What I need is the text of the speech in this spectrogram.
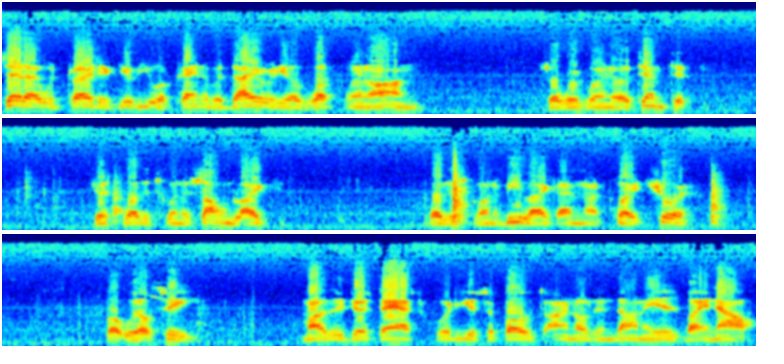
said I would try to give you a kind of a diary of what went on. So we're going to attempt it. Just what it's going to sound like, what it's going to be like, I'm not quite sure. But we'll see. Mother just asked where do you suppose Arnold and Donna is by now?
